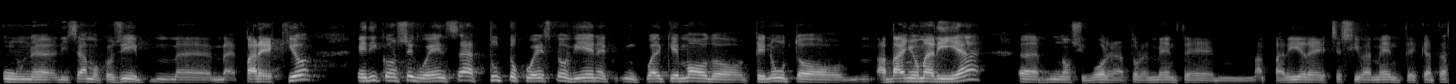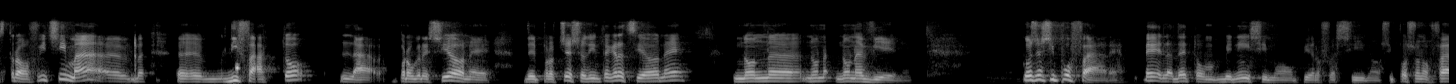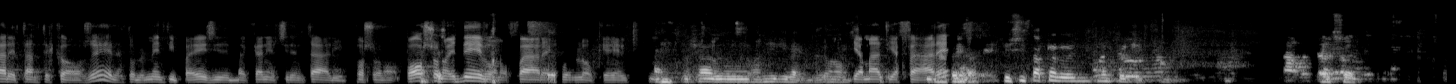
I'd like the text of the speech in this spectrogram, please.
un, diciamo così, mm, eh, parecchio e di conseguenza tutto questo viene in qualche modo tenuto a bagnomaria, eh, non si vuole naturalmente mm, apparire eccessivamente catastrofici, ma eh, eh, di fatto la progressione del processo di integrazione non, non, non avviene. Cosa si può fare? Beh, l'ha detto benissimo Piero Fassino, si possono fare tante cose, naturalmente i paesi dei Balcani occidentali possono, possono e devono fare quello che sono chiamati a fare. Si sta proprio in Perfetto.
